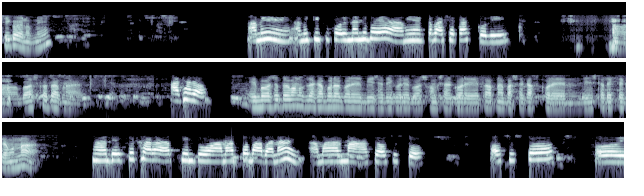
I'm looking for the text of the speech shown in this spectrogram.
কি করেন আপনি? আমি আমি কিছু করি না নি ভাইয়া আমি একটা বাসায় কাজ করি। বয়স কত আপনার? আঠারো। এই বয়সে তো মানুষ লেখাপড়া করে বিয়ে শাদী করে ঘর সংসার করে তো আপনার বাসায় কাজ করেন জিনিসটা দেখতে কেমন না? হ্যাঁ দেখতে খারাপ কিন্তু আমার তো বাবা নাই আমার মা আছে অসুস্থ। অসুস্থ ওই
